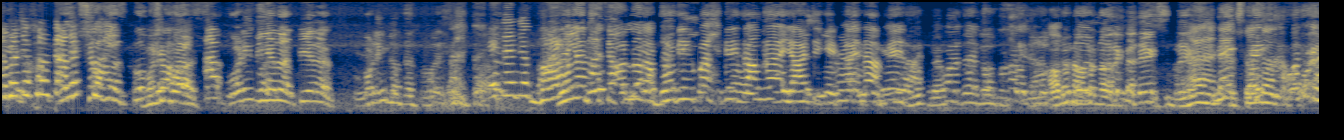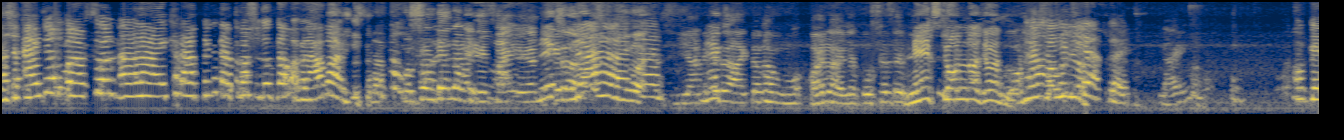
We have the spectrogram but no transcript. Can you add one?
আমরা যখন কালেক্ট করি খুব সহজ পিএনআর পিএনআর এটা যে ভাড়া বলে দিচ্ছে অন্যরা বোর্ডিং পাস দিয়ে আমরা এয়ার টিকিট তাই না? নেক্সট আচ্ছা একজন পার্সন এখানে আপনাকে এতটা সুযোগ দেওয়া হবে না আবার নেক্সট অন্যজন ওকে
